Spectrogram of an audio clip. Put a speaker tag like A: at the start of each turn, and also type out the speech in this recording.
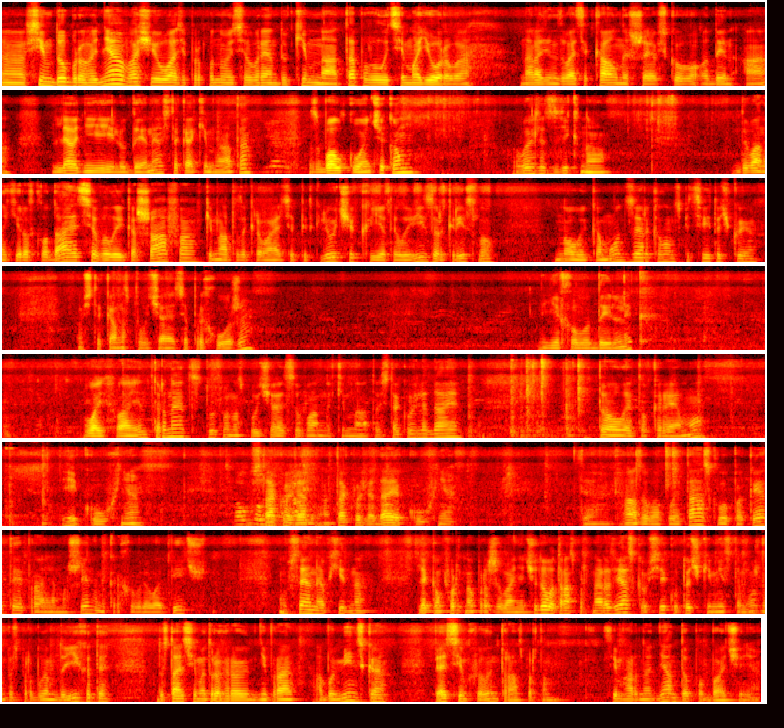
A: Е, Всім доброго дня. Вашій увазі пропонується в оренду кімната по вулиці Майорова. Наразі називається Калнишевського 1А для однієї людини. Ось така кімната з балкончиком. Вигляд з вікна. Диван, який розкладається, велика шафа, кімната закривається під ключик, є телевізор, крісло, новий комод з зеркалом з підсвіточкою. Ось така у нас виходить прихожа. Є холодильник. Wi-Fi інтернет. Тут у нас виходить ванна кімната. Ось так виглядає. Туалет окремо. І кухня. Ось так, виглядає, так виглядає кухня. Так, газова плита, склопакети, пральна машина, мікрохвильова піч. Ну, все необхідне для комфортного проживання. Чудова транспортна розв'язка, всі куточки міста. Можна без проблем доїхати до станції метро Героїв Дніпра або Мінська 5-7 хвилин транспортом. Всім гарного дня, до побачення.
